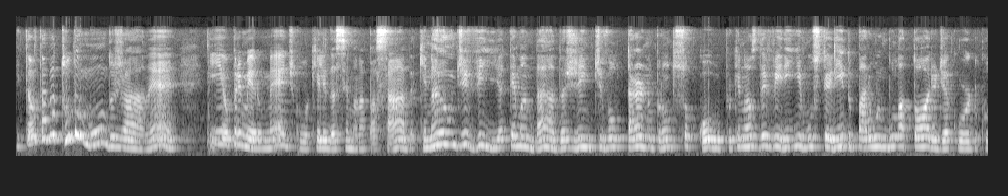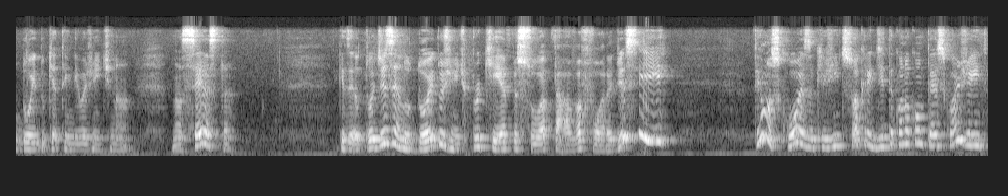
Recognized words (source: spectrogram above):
Então tava todo mundo já, né? E o primeiro médico, aquele da semana passada, que não devia ter mandado a gente voltar no pronto-socorro, porque nós deveríamos ter ido para o ambulatório, de acordo com o doido que atendeu a gente na, na sexta. Quer dizer, eu tô dizendo doido, gente, porque a pessoa tava fora de si. Tem umas coisas que a gente só acredita quando acontece com a gente.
